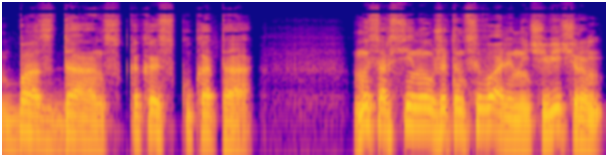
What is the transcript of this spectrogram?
Бас-данс. Какая скукота. Мы с Арсиной уже танцевали нынче вечером,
